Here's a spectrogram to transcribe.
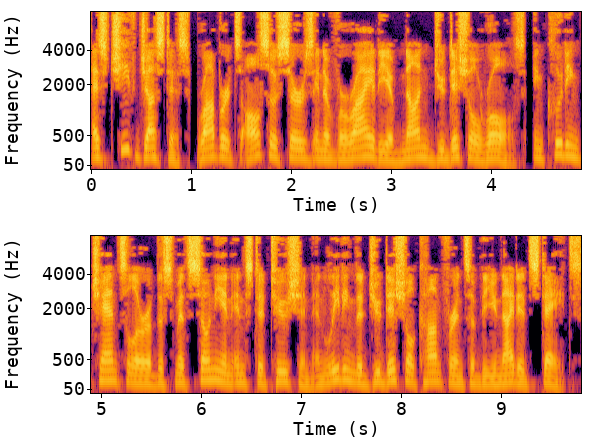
As Chief Justice, Roberts also serves in a variety of non-judicial roles, including Chancellor of the Smithsonian Institution and leading the Judicial Conference of the United States.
